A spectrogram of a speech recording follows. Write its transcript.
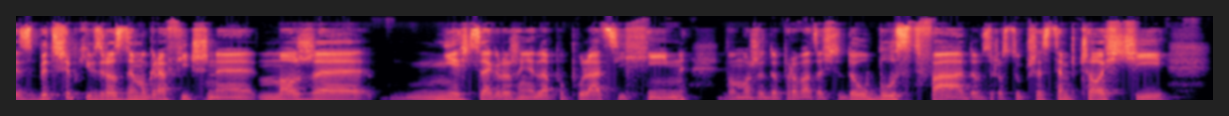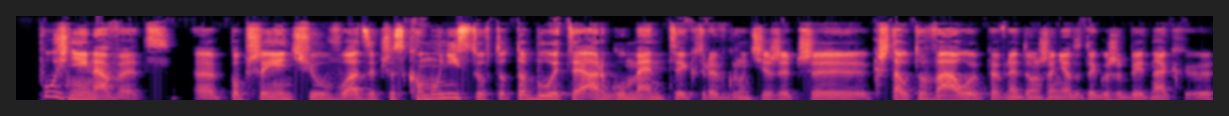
zbyt szybki wzrost demograficzny może nieść zagrożenia dla populacji Chin, bo może doprowadzać to do ubóstwa, do wzrostu przestępczości, Później nawet, e, po przejęciu władzy przez komunistów, to, to były te argumenty, które w gruncie rzeczy kształtowały pewne dążenia do tego, żeby jednak e,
